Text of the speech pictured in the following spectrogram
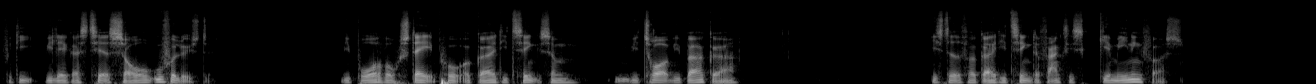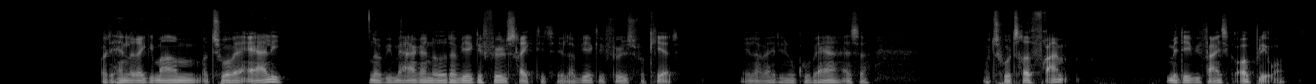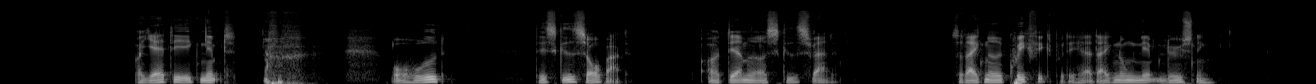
Fordi vi lægger os til at sove uforløste. vi bruger vores dag på at gøre de ting, som vi tror, vi bør gøre, i stedet for at gøre de ting, der faktisk giver mening for os. Og det handler rigtig meget om at turde være ærlig, når vi mærker noget, der virkelig føles rigtigt, eller virkelig føles forkert, eller hvad det nu kunne være. Altså, at turde træde frem med det, vi faktisk oplever. Og ja, det er ikke nemt. Overhovedet. Det er skide sårbart. Og dermed også skide svært. Så der er ikke noget quick fix på det her. Der er ikke nogen nem løsning.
